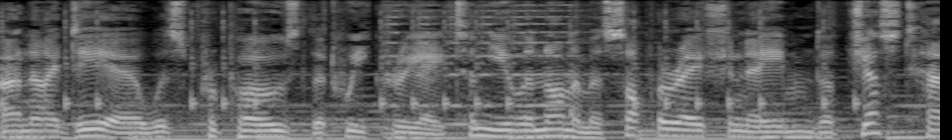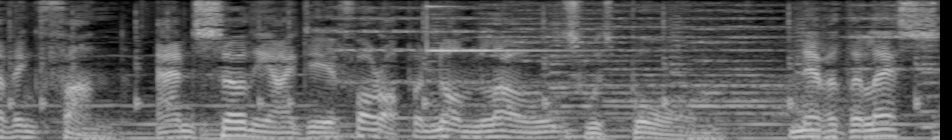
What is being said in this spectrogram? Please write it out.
An idea was proposed that we create a new anonymous operation aimed at just having fun, and so the idea for Open on Lulz was born. Nevertheless,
